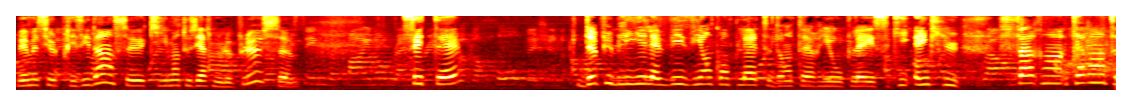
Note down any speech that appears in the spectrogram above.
Mais, Monsieur le Président, ce qui m'enthousiasme le plus, c'était de publier la vision complète d'Ontario Place, qui inclut 40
